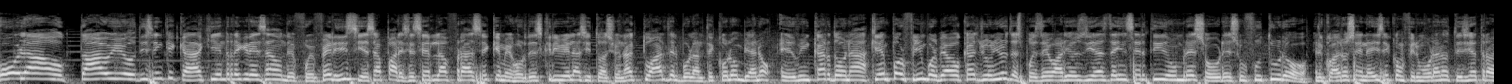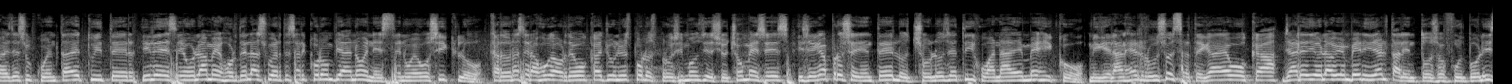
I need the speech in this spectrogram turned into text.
Hola Octavio, dicen que cada quien regresa donde fue feliz y esa parece ser la frase que mejor describe la situación actual del volante colombiano Edwin Cardona, quien por fin vuelve a Boca Juniors después de varios días de incertidumbre sobre su futuro. El cuadro Ceney se confirmó la noticia a través de su cuenta de Twitter y le deseó la mejor de las suertes al colombiano en este nuevo ciclo. Cardona será jugador de Boca Juniors por los próximos 18 meses y llega procedente de los Cholos de Tijuana de México. Miguel Ángel Russo, estratega de Boca, ya le dio la bienvenida al talentoso futbolista.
